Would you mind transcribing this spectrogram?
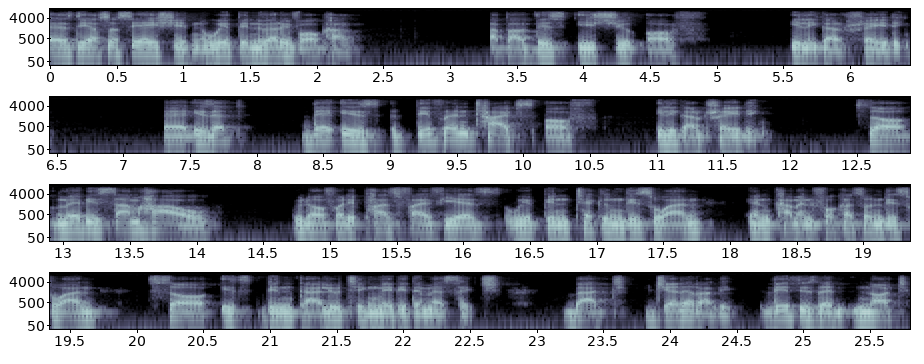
as the association, we've been very vocal about this issue of illegal trading. Uh, is that there is different types of illegal trading. So maybe somehow, you know, for the past five years, we've been tackling this one and come and focus on this one. So it's been diluting maybe the message. But generally, this is a, not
